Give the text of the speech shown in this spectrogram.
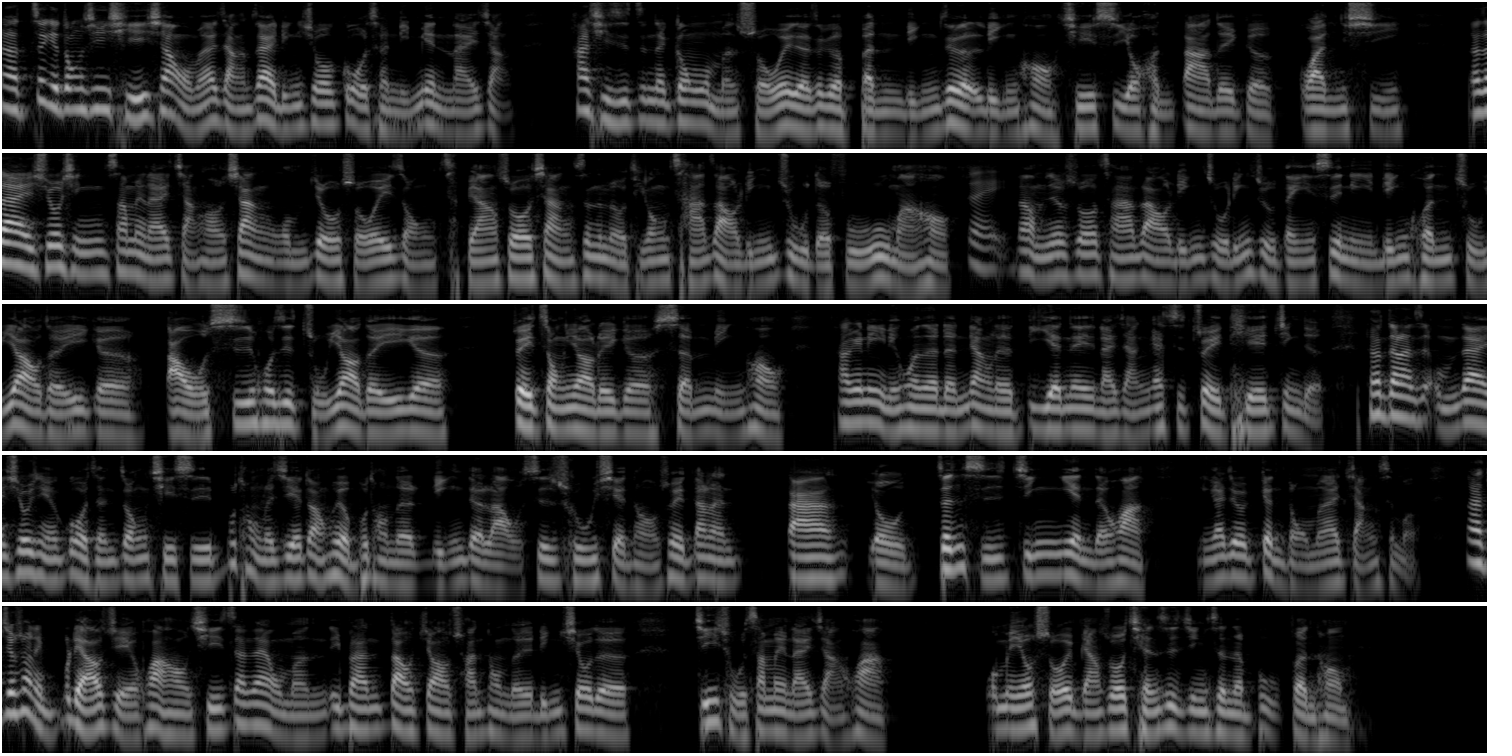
那这个东西其实像我们来讲，在灵修过程里面来讲，它其实真的跟我们所谓的这个本灵这个灵哈，其实是有很大的一个关系。那在修行上面来讲哦，像我们就有所谓一种，比方说像甚至没有提供查找领主的服务嘛，吼。对。那我们就说查找领主，领主等于是你灵魂主要的一个导师，或是主要的一个最重要的一个神明，吼。他跟你灵魂的能量的 DNA 来讲，应该是最贴近的。那当然是我们在修行的过程中，其实不同的阶段会有不同的灵的老师出现哦。所以当然大家有真实经验的话。你应该就会更懂我们在讲什么。那就算你不了解的话，哦，其实站在我们一般道教传统的灵修的基础上面来讲的话，我们有所谓，比方说前世今生的部分，哈。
